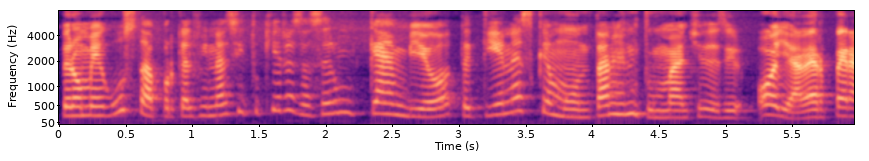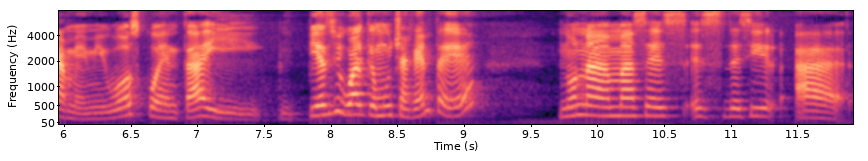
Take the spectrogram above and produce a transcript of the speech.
Pero me gusta porque al final si tú quieres hacer un cambio, te tienes que montar en tu macho y decir, oye, a ver, espérame, mi voz cuenta y pienso igual que mucha gente, ¿eh? No nada más es, es decir, ah,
